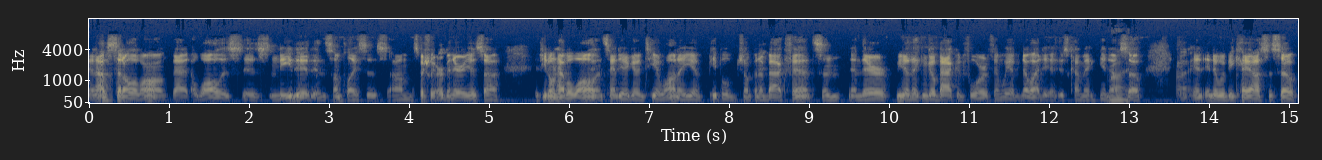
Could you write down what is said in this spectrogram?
and I've said all along that a wall is is needed in some places, um, especially urban areas. Uh, if you don't have a wall in San Diego and Tijuana, you have people jumping a back fence, and and they're you know they can go back and forth, and we have no idea who's coming, you know. Right. So, uh, and, and it would be chaos. And so,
